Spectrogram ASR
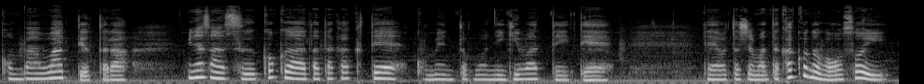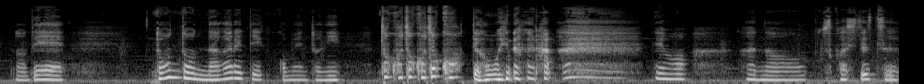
こんばんはって言ったら、皆さんすっごく温かくてコメントも賑わっていて、で、私また書くのが遅いので、どんどん流れていくコメントに、どこどこどこって思いながら、でも、あの、少しずつ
